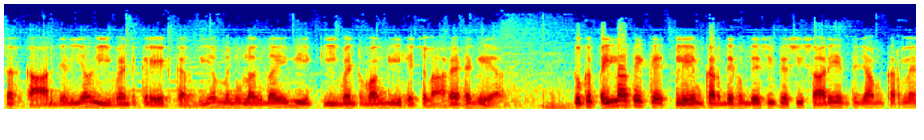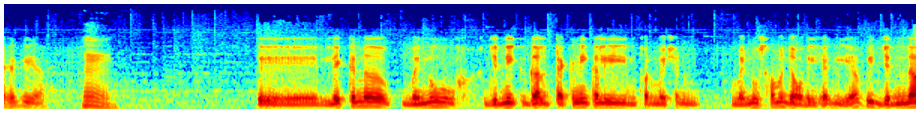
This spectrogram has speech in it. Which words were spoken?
ਸਰਕਾਰ ਜਿਹੜੀ ਆ ਉਹ ਇਵੈਂਟ ਕ੍ਰੀਏਟ ਕਰਦੀ ਆ। ਮੈਨੂੰ ਲੱਗਦਾ ਇਹ ਵੀ ਇੱਕ ਇਵੈਂਟ ਵਾਂਗ ਹੀ ਇਹ ਚਲਾ ਰਹੇ ਹੈਗੇ ਆ। ਕਿਉਂਕਿ ਪਹਿਲਾਂ ਤੇ ਕਲੇਮ ਕਰਦੇ ਹੁੰਦੇ ਸੀ ਕਿ ਅਸੀਂ ਸਾਰੇ ਇੰਤਜ਼ਾਮ ਕਰ ਲਏ ਹੈਗੇ ਆ। ਹੂੰ। ਤੇ ਲੇਕਿਨ ਮੈਨੂੰ ਜਿੰਨੀ ਕੁ ਗੱਲ ਟੈਕਨੀਕਲੀ ਇਨਫੋਰਮੇਸ਼ਨ ਮੈਨੂੰ ਸਮਝ ਆਉਂਦੀ ਹੈਗੀ ਆ ਵੀ ਜਿੰਨਾ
